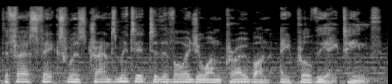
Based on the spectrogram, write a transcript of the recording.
The first fix was transmitted to the Voyager 1 probe on April the 18th.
